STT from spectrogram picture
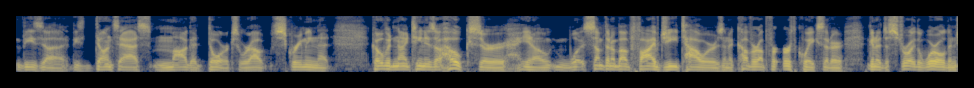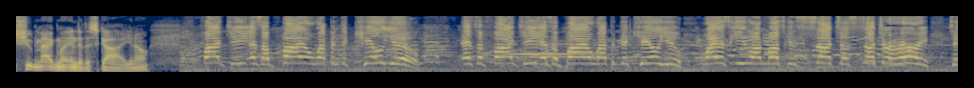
these uh, these dunce ass MAGA dorks were out screaming that COVID nineteen is a hoax, or you know something about five G towers and a cover up for earthquakes that are going to destroy the world and shoot magma into the sky. You know, five G is a bioweapon to kill you. It's a 5G as a bioweapon to kill you. Why is Elon Musk in such a such a hurry to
